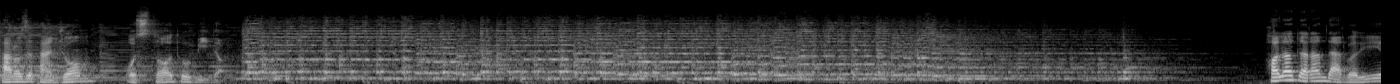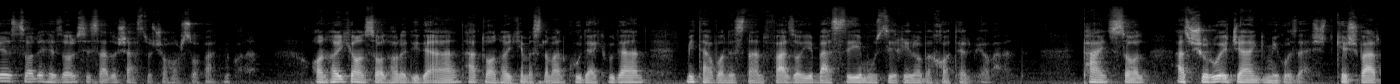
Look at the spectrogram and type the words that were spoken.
فراز پنجم استاد و بیداد حالا دارم درباره سال 1364 صحبت می کنم. آنهایی که آن سالها را دیده اند حتی آنهایی که مثل من کودک بودند می توانستند فضای بسته موسیقی را به خاطر بیاورند. پنج سال از شروع جنگ میگذشت. کشور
